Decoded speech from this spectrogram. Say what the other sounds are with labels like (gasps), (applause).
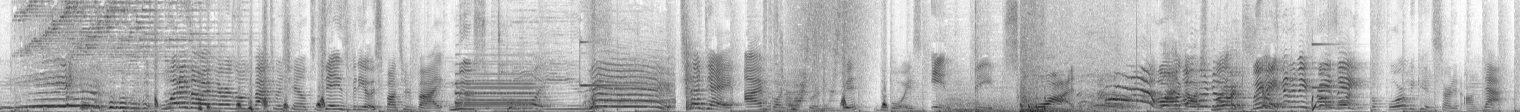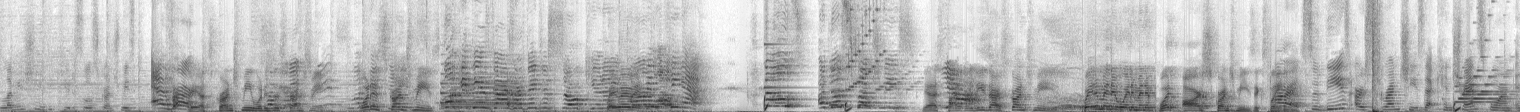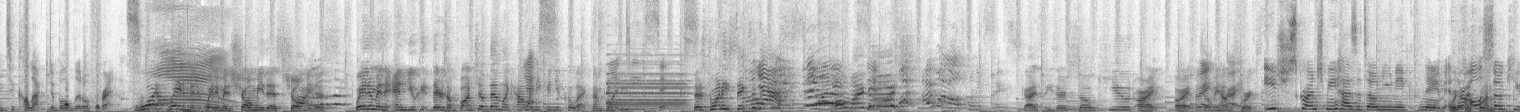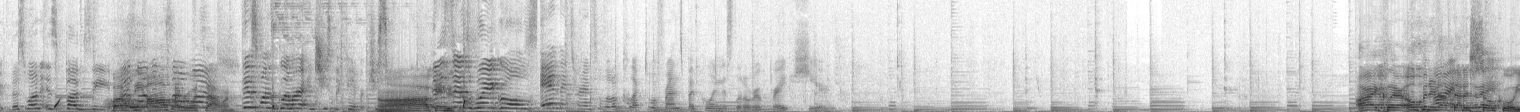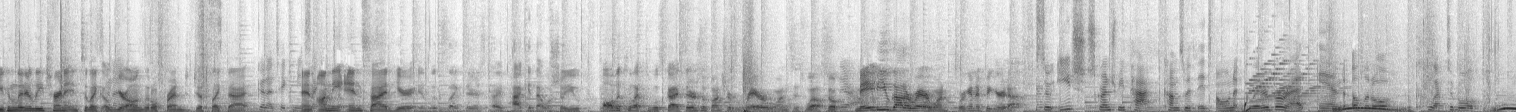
what is up, my members? Welcome back to my channel. Today's video is sponsored by Moose Toys. Yay! Today, I'm going to be flirting with the boys in the squad. Oh my oh gosh. What? Wait, wait. It's gonna be crazy. Before, before we get started on that, let me show you the cutest little scrunchies ever. Wait, a scrunch me? What is a scrunch me? Look at scrunch these. me? Look at these guys. Aren't they just so cute? Wait, wait, wait. What are we looking at? Are those scrunchies. Yes, Yeah. Piper, these are ScrunchMiez. Wait a minute, wait a minute. What are ScrunchMiez? Explain All right, so these are scrunchies that can transform into collectible little friends. What? Wait a minute, wait a minute. Show me this, show me Alright. this. Wait a minute, and you can, there's a bunch of them? Like how many can you collect? I'm confused. 26. There's 26 of them? Yeah. Oh my gosh. What? Guys, these are so cute. All right, all right, show me how this all right. works. Each scrunch me has its own unique name, and What's they're all one? so cute. This one is Bugsy. Bugsy, oh, love so Piper, what's that one? This one's Glimmer, and she's my favorite. She's so Ah, okay, This is Wiggles! And they turn into little collectible friends by pulling this little rope right here. All right, Claire, open it All up. right, that is so cool. You can literally turn it into like a, your own little friend just like that. Gonna take me And on the open. inside here, it looks like there's a packet that will show you all the collectibles, guys. There's a bunch of rare ones as well. So There are. maybe you got a rare one. We're gonna figure it out. So each Scrunch Me pack comes with its own glitter barrette and a little collectible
